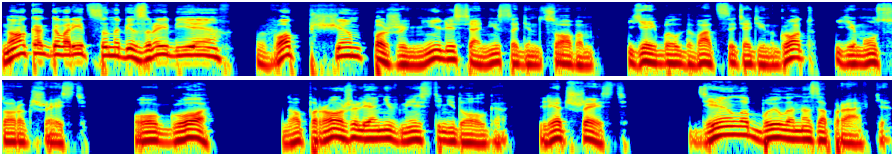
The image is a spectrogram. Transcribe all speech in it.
но, как говорится, на безрыбье... В общем, поженились они с Одинцовым. Ей был 21 год, ему 46. Ого! Но прожили они вместе недолго, лет шесть. Дело было на заправке.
